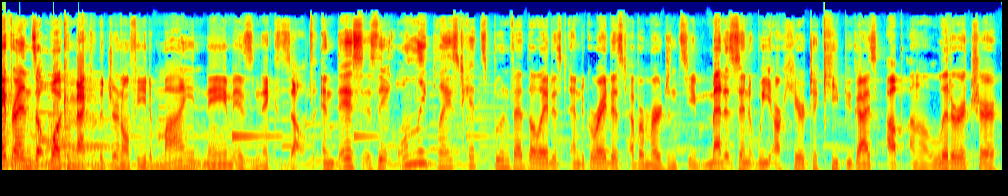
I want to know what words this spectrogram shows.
Hey friends, welcome back to the Journal Feed. My name is Nick Zelt, and this is the only place to get spoon fed the latest and greatest of emergency medicine. We are here to keep you guys up on the literature,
